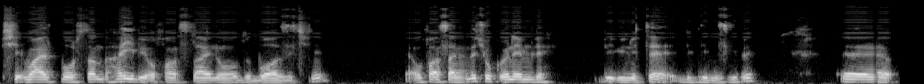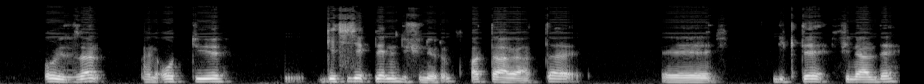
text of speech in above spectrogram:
şey, Wild Boars'tan daha iyi bir ofans line oldu Boğaz için. Yani ofans line'de çok önemli bir ünite bildiğiniz gibi. E, o yüzden hani ODTÜ'yü geçeceklerini düşünüyorum. Hatta ve hatta e, ligde finalde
